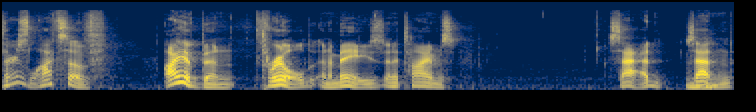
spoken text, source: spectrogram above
there's lots of I have been thrilled and amazed and at times sad, saddened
